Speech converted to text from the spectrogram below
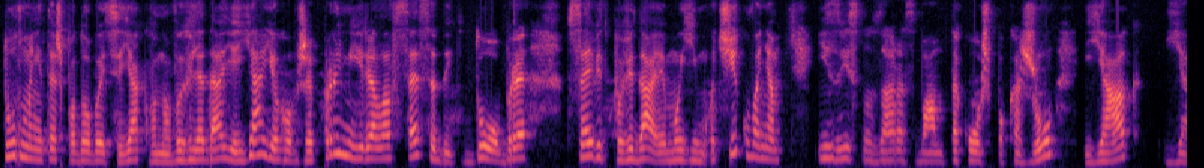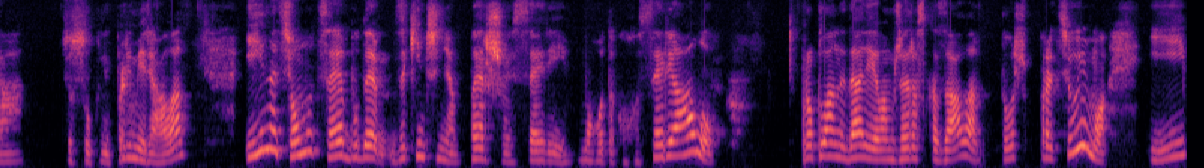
Тут мені теж подобається, як воно виглядає. Я його вже приміряла, все сидить добре, все відповідає моїм очікуванням. І, звісно, зараз вам також покажу, як я цю сукню приміряла. І на цьому це буде закінчення першої серії мого такого серіалу. Про плани далі я вам вже розказала. Тож працюємо і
